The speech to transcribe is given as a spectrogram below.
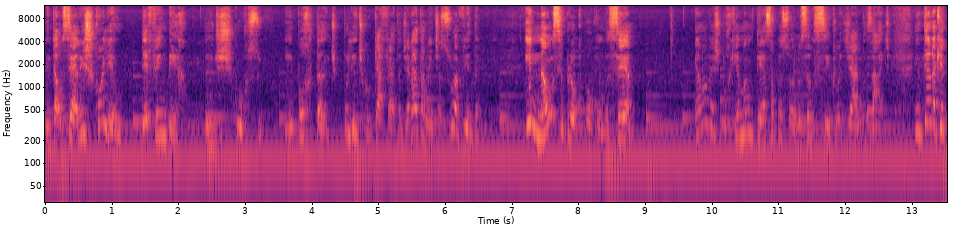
Então, se ela escolheu defender um discurso importante, político, que afeta diretamente a sua vida e não se preocupou com você, eu não vejo por que manter essa pessoa no seu ciclo de amizade. Entenda que,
